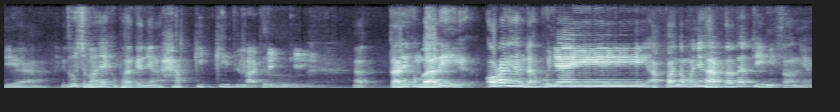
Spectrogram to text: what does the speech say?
Iya, itu sebenarnya kebahagiaan yang hakiki gitu. Hakiki. Nah, tadi kembali orang yang tidak punya apa namanya harta tadi misalnya,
